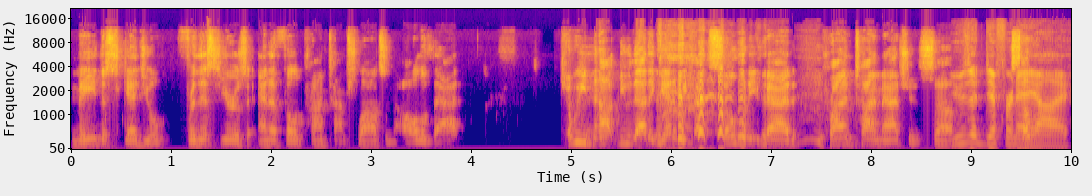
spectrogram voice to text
made the schedule for this year's NFL primetime slots and all of that. Can we not do that again? We've had so many bad primetime matches. So use a different so, AI.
